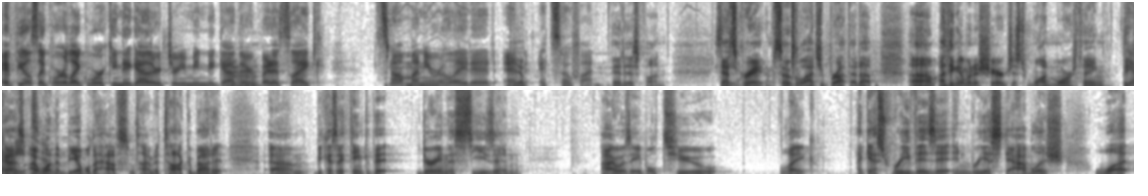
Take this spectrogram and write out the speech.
it feels like we're like working together, dreaming together, Mhm. but it's like it's not money related and Yep. it's so fun. It is fun. That's yeah. great. I'm so glad you brought that up. Um, I think I'm going to share just one more thing because me I want to be able to have some time to talk about it. Um, because I think that during this season, I was able to, like, I guess, revisit and reestablish what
